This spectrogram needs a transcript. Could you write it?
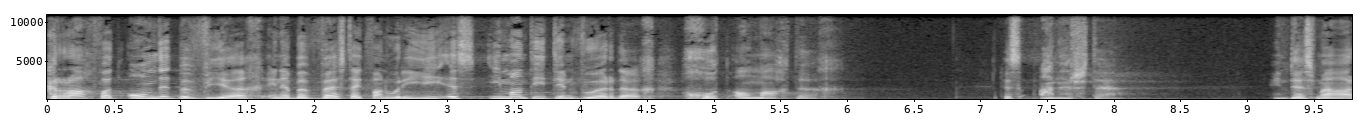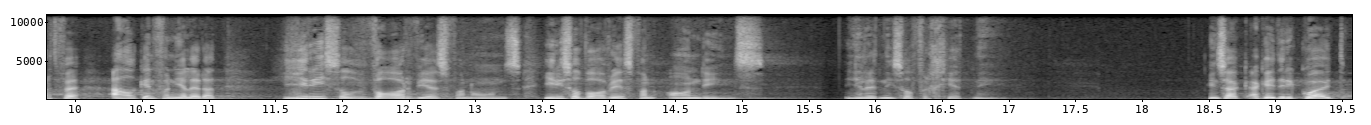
krag wat om dit beweeg en 'n bewustheid van hoe hier is iemand hier teenwoordig, God Almagtig. Dis anderste. En dis my hart vir elkeen van julle dat hierdie sal waar wees van ons. Hierdie sal waar wees van aandiens. En julle dit nie sal vergeet nie. En so ek ek het hierdie quote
